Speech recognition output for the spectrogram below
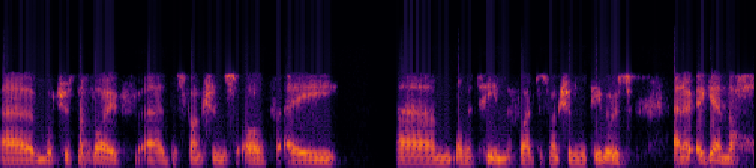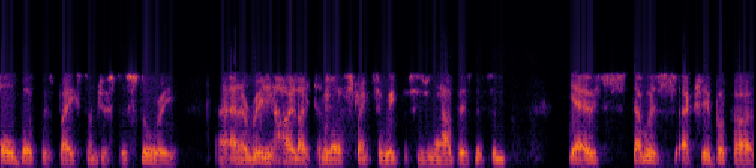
um, which was the five uh, dysfunctions of a um, of a team. The five dysfunctions of a team. It was, and again, the whole book was based on just a story, uh, and it really highlighted a lot of strengths and weaknesses in our business and yeah, it was that was actually a book I,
